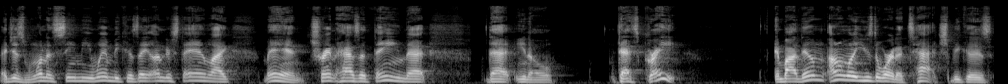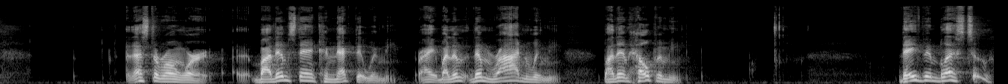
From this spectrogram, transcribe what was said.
that just want to see me win because they understand, like, man, Trent has a thing that, that, you know, that's great. And by them, I don't want to use the word attached because that's the wrong word. By them staying connected with me, right? By them, them riding with me, by them helping me, they've been blessed too.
